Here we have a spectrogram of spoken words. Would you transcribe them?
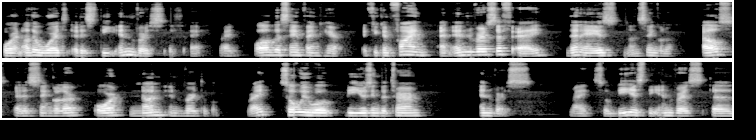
Or in other words, it is the inverse of A, right? All the same thing here. If you can find an inverse of A, then A is non-singular else it is singular or non-invertible, right? So we will be using the term inverse, right? So B is the inverse of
